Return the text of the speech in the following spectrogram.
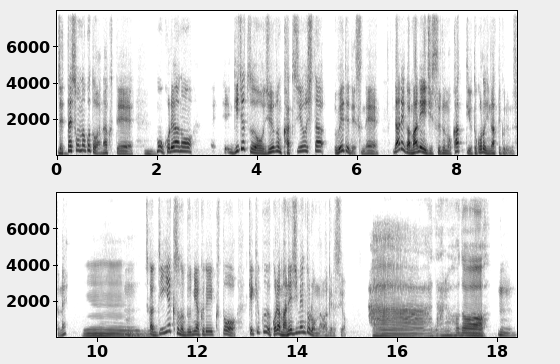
絶対そんなことはなくて、もうこれはあの、え技術を十分活用した上でですね、誰がマネージするのかっていうところになってくるんですよね。うー。うんん。ですから DX の文脈でいくと、結局これはマネジメント論なわけですよ。ああ、なるほど。うん。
